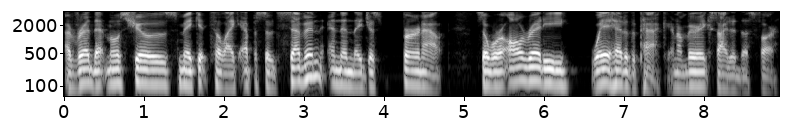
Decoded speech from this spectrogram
I've read that most shows make it to like episode 7 and then they just burn out. So we're already way ahead of the pack and I'm very excited thus far.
